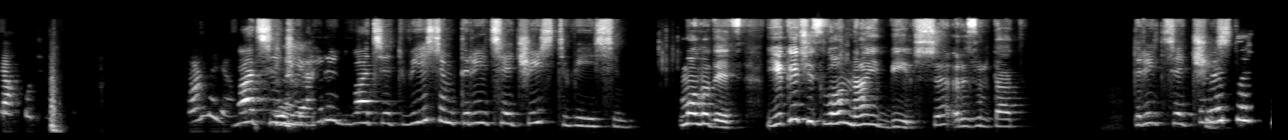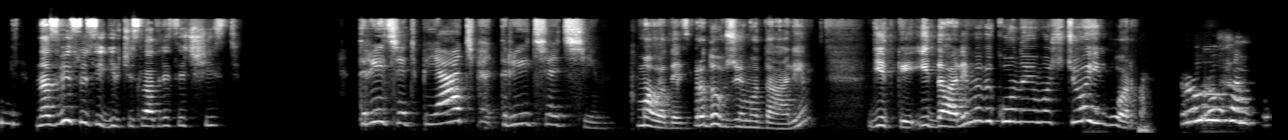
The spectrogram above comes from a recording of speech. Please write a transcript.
Я хочу. Можна я? 24, 28, 36, 8. Молодець. Яке число найбільше результат? 36. Назви сусідів числа 36. 35, 37. Молодець. Продовжуємо далі. Дітки, і далі ми виконуємо що, Ігор? Руханку.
